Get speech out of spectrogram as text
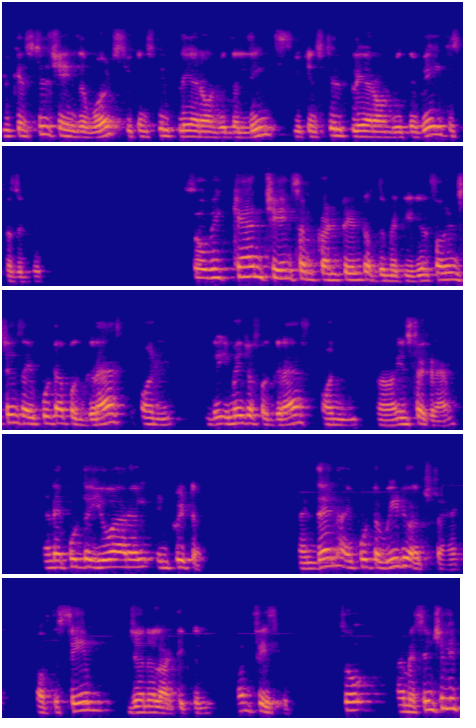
you can still change the words, you can still play around with the links, you can still play around with the way it is presented. So we can change some content of the material. For instance, I put up a graph on the image of a graph on uh, Instagram and I put the URL in Twitter. And then I put a video abstract of the same journal article on Facebook. So I'm essentially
